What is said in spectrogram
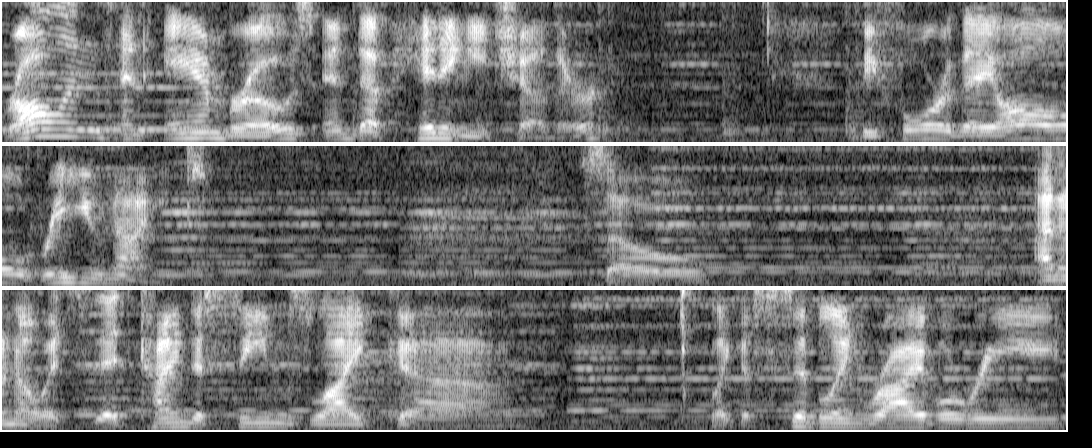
Rollins and Ambrose end up hitting each other before they all reunite. So, I don't know. It's it kind of seems like uh, like a sibling rivalry.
